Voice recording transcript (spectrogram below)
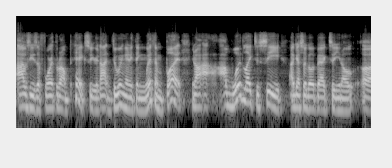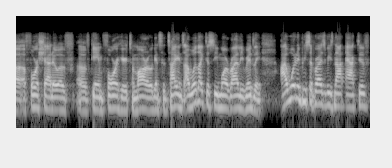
Obviously, he's a fourth round pick, so you're not doing anything with him. But you know, I, I would like to see. I guess I'll go back to you know uh, a foreshadow of of Game Four here tomorrow against the Titans. I would like to see more Riley Ridley. I wouldn't be surprised if he's not active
